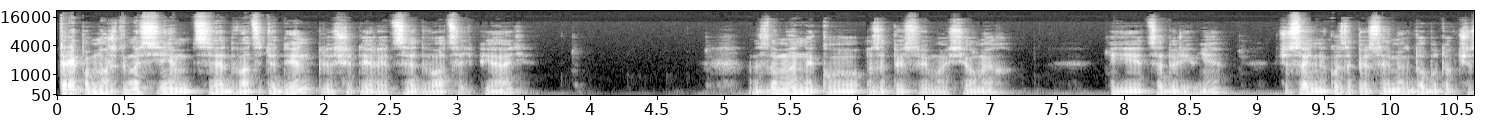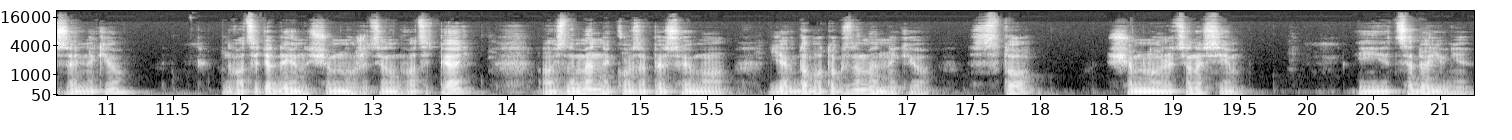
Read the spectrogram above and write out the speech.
3 помножити на 7 це 21, плюс 4 це 25. В знаменнику записуємо сьомих. І це дорівнює. В чисельнику записуємо як добуток чисельників. 21, що множиться на 25. А в знаменнику записуємо як добуток знаменників 100, що множиться на 7. І це дорівнює.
